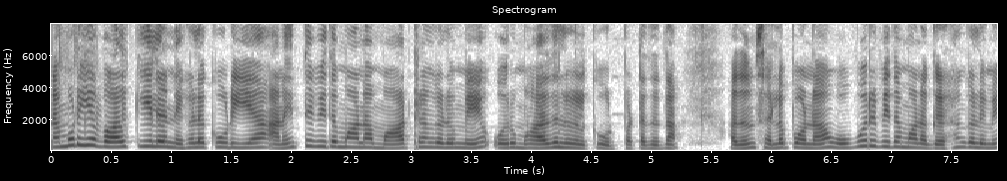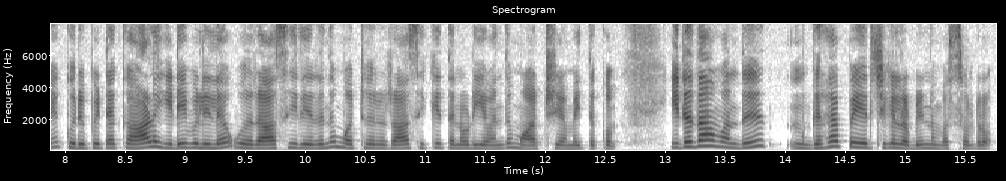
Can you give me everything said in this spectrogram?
நம்முடைய வாழ்க்கையில் நிகழக்கூடிய அனைத்து விதமான மாற்றங்களுமே ஒரு மாறுதல்களுக்கு உட்பட்டது தான் அதுவும் சொல்லப்போனால் ஒவ்வொரு விதமான கிரகங்களுமே குறிப்பிட்ட கால இடைவெளியில் ஒரு ராசியிலிருந்து மற்றொரு ராசிக்கு தன்னுடைய வந்து மாற்றி அமைத்துக்கும். இதை தான் வந்து கிரக பயிற்சிகள் அப்படின்னு நம்ம சொல்கிறோம்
